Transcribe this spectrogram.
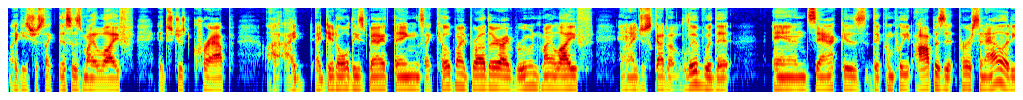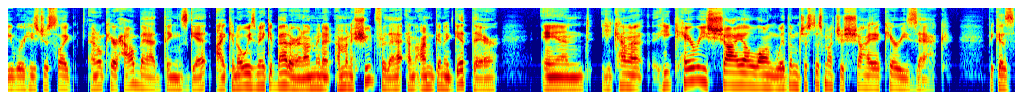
Like he's just like this is my life. It's just crap. I, I, did all these bad things. I killed my brother. I ruined my life, and I just got to live with it. And Zach is the complete opposite personality, where he's just like, I don't care how bad things get. I can always make it better, and I'm gonna I'm gonna shoot for that, and I'm gonna get there. And he kind of he carries Shia along with him just as much as Shia carries Zach, because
